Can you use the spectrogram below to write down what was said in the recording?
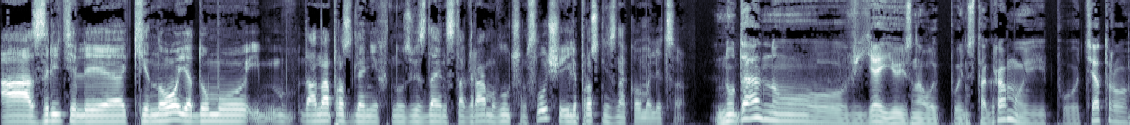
а зрители кино, я думаю, она просто для них, ну, звезда Инстаграма в лучшем случае или просто незнакомое лицо. Ну да, ну, я ее и знал и по Инстаграму, и по театру.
